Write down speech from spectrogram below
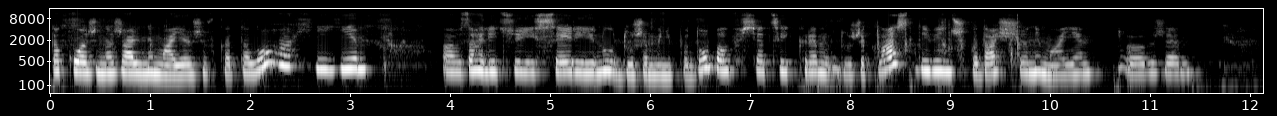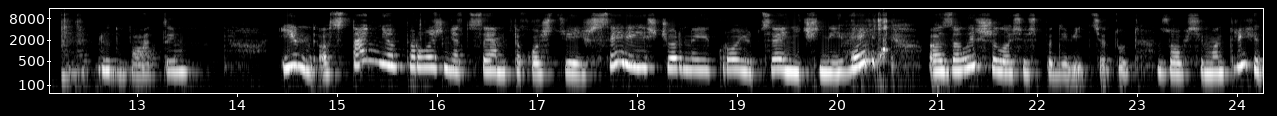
Також, на жаль, немає вже в каталогах її. Е, Взагалі цієї серії ну, дуже мені подобався цей крем, дуже класний він. Шкода, що немає е, вже не придбати. І остання порожня це також цієї ж серії з чорною ікрою. Це нічний гель. Е, Залишилось, ось подивіться, тут зовсім антрихи,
